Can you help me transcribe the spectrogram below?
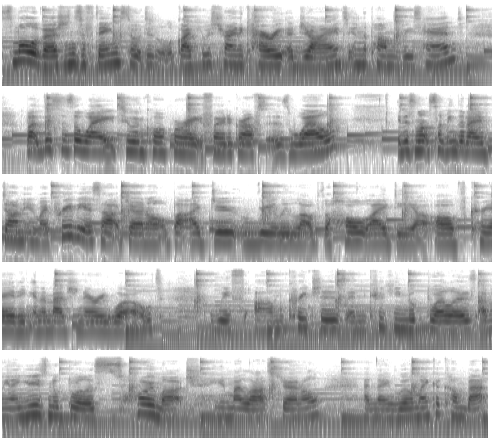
smaller versions of things so it didn't look like he was trying to carry a giant in the palm of his hand. But this is a way to incorporate photographs as well. It is not something that I've done in my previous art journal, but I do really love the whole idea of creating an imaginary world with um, creatures and kooky nook dwellers. I mean, I use nook dwellers so much in my last journal and they will make a comeback.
